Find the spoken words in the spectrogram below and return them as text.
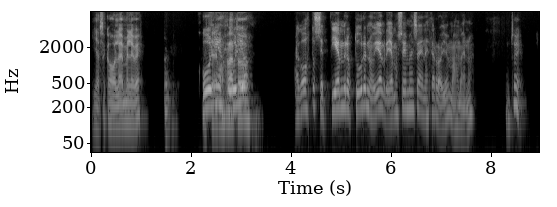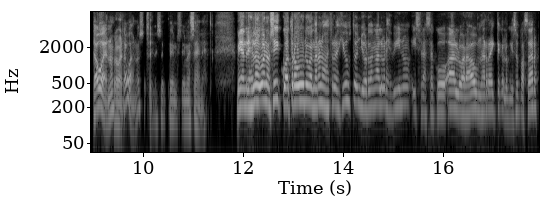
Ya se acabó la MLB. Junio, Tenemos julio, rato- agosto, septiembre, octubre, noviembre. Llevamos seis meses en este rollo, más o menos. Sí. Está bueno, bueno, está bueno. sí. Seis, meses- en esto. Mira, Andrés Eloy, bueno, sí, 4-1 ganaron los Astros de Houston. Jordan Álvarez vino y se la sacó a Alvarado una recta que lo quiso pasar.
